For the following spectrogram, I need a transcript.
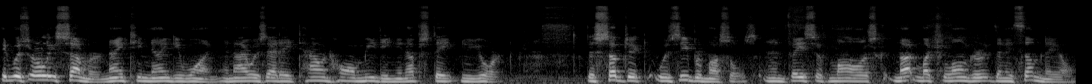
It was early summer, 1991, and I was at a town hall meeting in upstate New York. The subject was zebra mussels, an invasive mollusk not much longer than a thumbnail.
